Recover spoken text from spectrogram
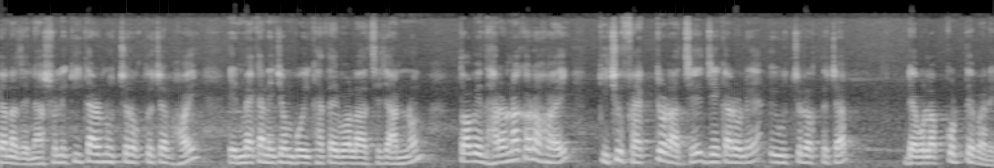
জানা যায় না। আসলে কী কারণে উচ্চ রক্তচাপ হয়? এর মেকানিজম বই খাতায় বলা আছে যে আননোন তবে ধারণা করা হয় কিছু ফ্যাক্টর আছে যে কারণে এই উচ্চ রক্তচাপ ডেভেলপ করতে পারে।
